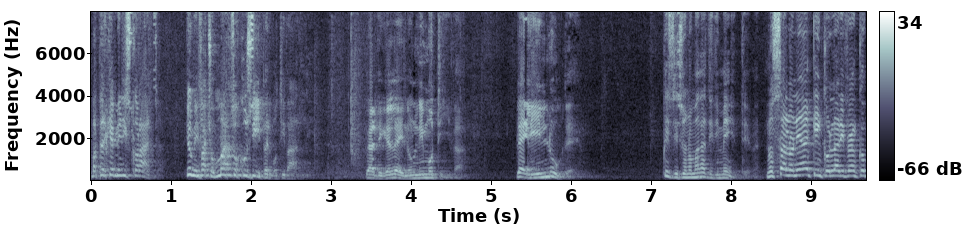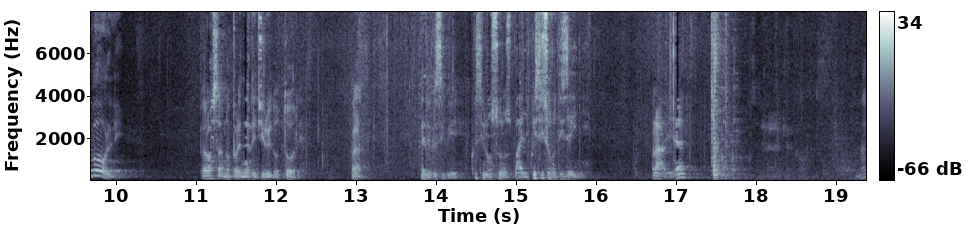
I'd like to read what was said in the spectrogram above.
Ma perché me li scoraggia? Io mi faccio un mazzo così per motivarli. Guardi che lei non li motiva. Lei li illude. Questi sono malati di mente. Non sanno neanche incollare i francobolli. Però sanno prendere in giro i dottori. Guardi, vede questi qui. Questi non sono sbagli, questi sono disegni. Bravi, eh? Ma?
